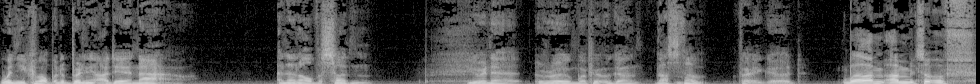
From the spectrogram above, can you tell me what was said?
when you come up with a brilliant idea now, and then all of a sudden you're in a room where people are going, "That's not very good." Well, I'm I'm sort of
